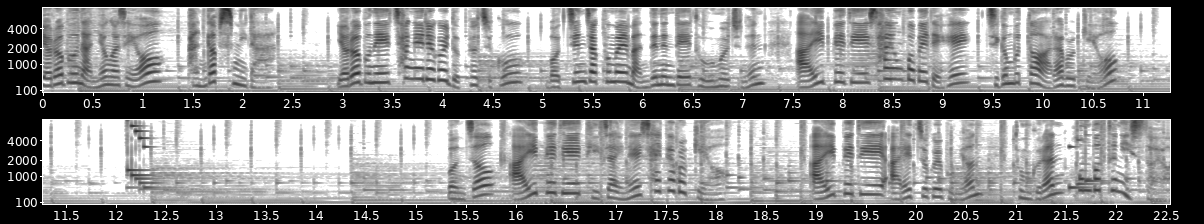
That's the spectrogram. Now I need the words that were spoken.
여러분 안녕하세요. 반갑습니다. 여러분의 창의력을 높여주고 멋진 작품을 만드는 데 도움을 주는 아이패드의 사용법에 대해 지금부터 알아볼게요. 먼저 아이패드의 디자인을 살펴볼게요. 아이패드의 아래쪽을 보면 동그란 홈 버튼이 있어요.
